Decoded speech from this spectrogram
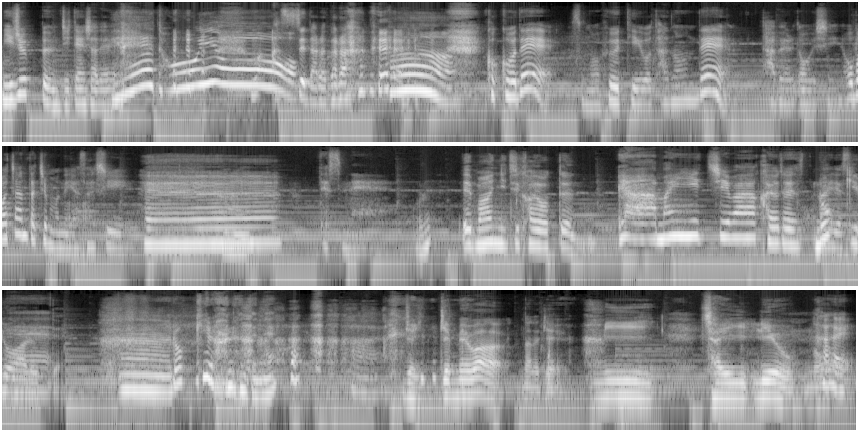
20分自転車で。えー、遠い もうよ汗だらだらで、うんここで、そのフーティーを頼んで、食べると美味しい。おばちゃんたちもね、優しへー。いですね。え、毎日通ってんの？いやー、毎日は通ってないですね。?6 キロあるって。。うん、6キロあるんでね。はい。じゃあ1軒目は、なんだっけ、ミーチャイリュウの、はい。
